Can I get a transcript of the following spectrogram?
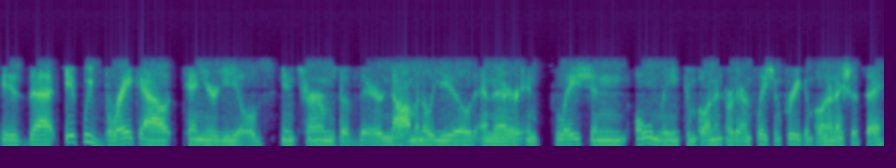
is that if we break out 10 year yields in terms of their nominal yield and their inflation only component, or their inflation free component, I should say,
